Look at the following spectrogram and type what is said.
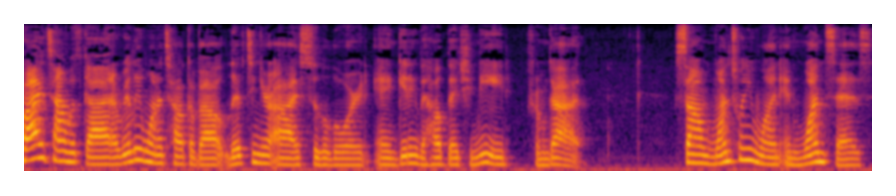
Quiet time with God, I really want to talk about lifting your eyes to the Lord and getting the help that you need from God. Psalm 121 and 1 says,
